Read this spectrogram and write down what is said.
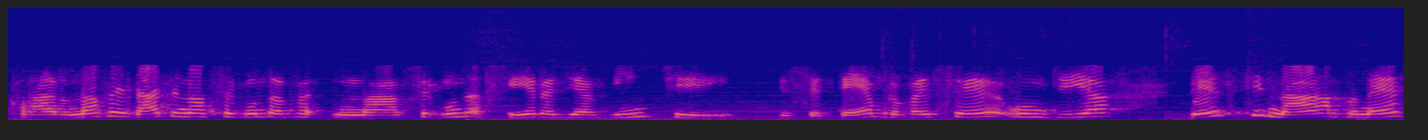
Claro, na verdade, na segunda na segunda-feira, dia 20 de setembro, vai ser um dia destinado, né,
